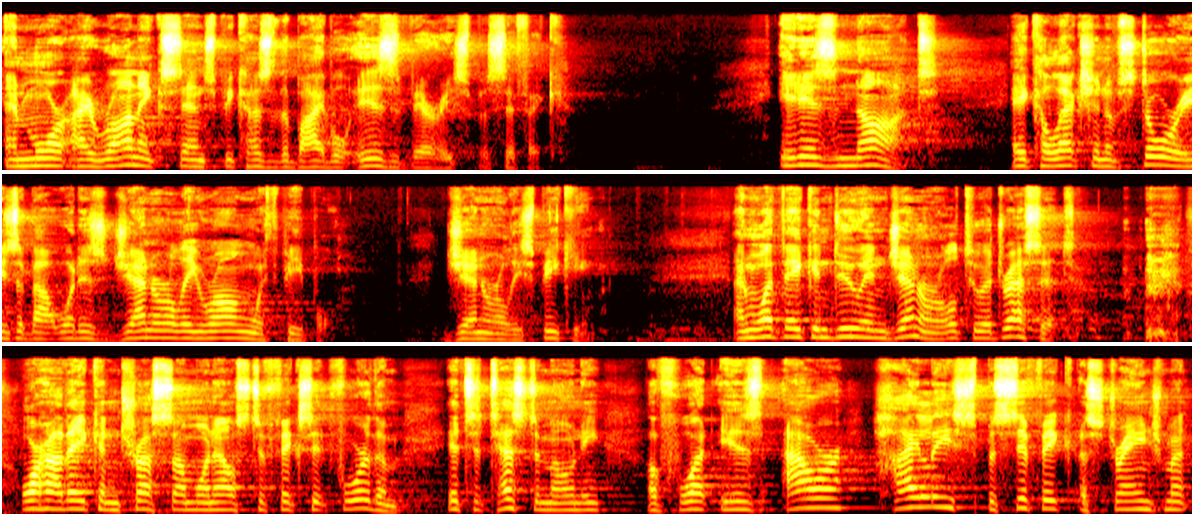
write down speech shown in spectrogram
and more ironic sense because the Bible is very specific. It is not a collection of stories about what is generally wrong with people, generally speaking, and what they can do in general to address it or how they can trust someone else to fix it for them. It's a testimony of what is our highly specific estrangement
